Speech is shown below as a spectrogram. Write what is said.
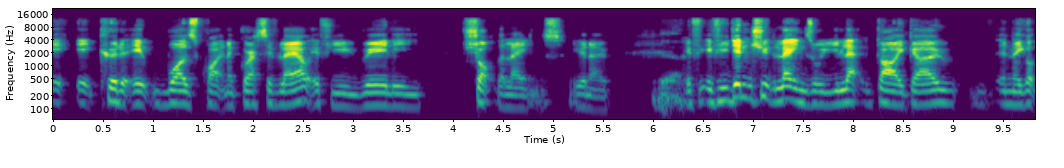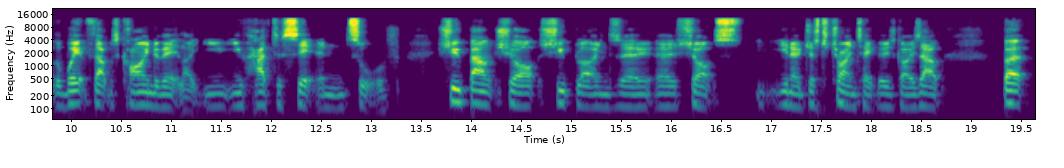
it, it could it was quite an aggressive layout if you really shot the lanes, you know. Yeah. If if you didn't shoot the lanes or you let guy go and they got the width, that was kind of it. Like you you had to sit and sort of shoot bounce shots, shoot blinds uh, uh, shots, you know, just to try and take those guys out. But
